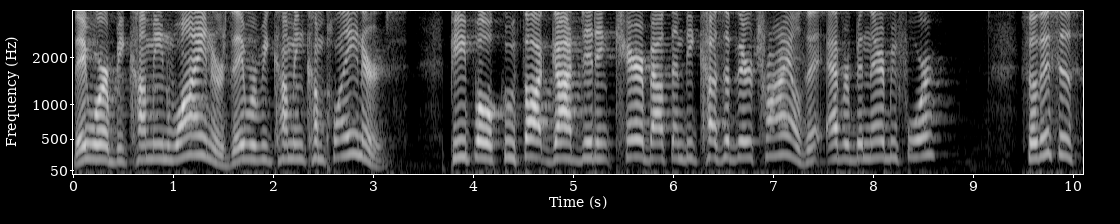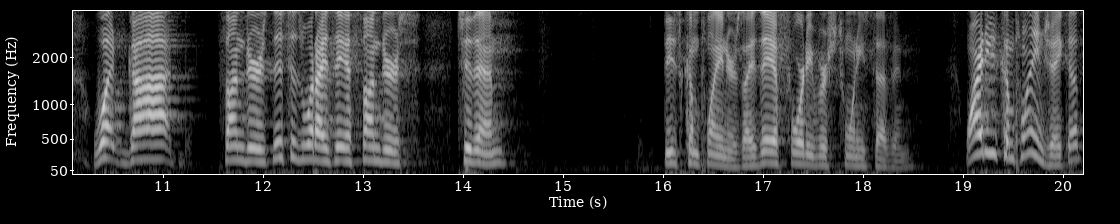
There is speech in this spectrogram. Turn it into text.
They were becoming whiners, they were becoming complainers. People who thought God didn't care about them because of their trials. Ever been there before? So, this is what God thunders, this is what Isaiah thunders to them, these complainers. Isaiah 40, verse 27. Why do you complain, Jacob?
